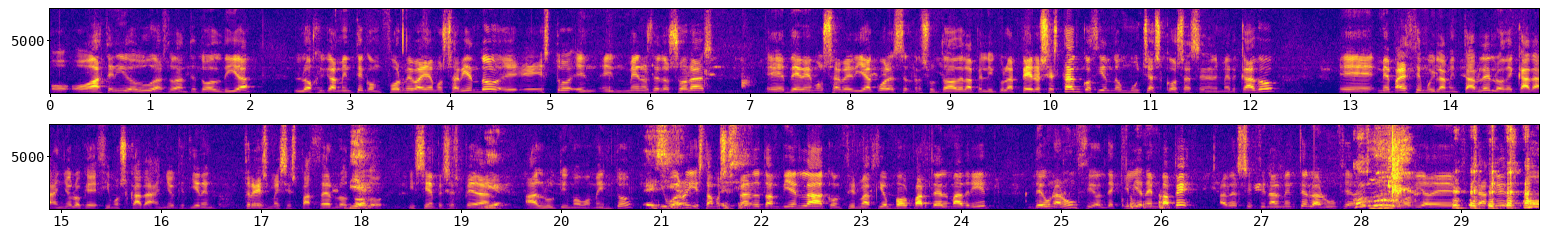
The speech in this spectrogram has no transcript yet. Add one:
o ha tenido dudas durante todo el día lógicamente conforme vayamos sabiendo, eh, eh, esto en, menos de dos horas eh, debemos saber ya cuál es el resultado de la película. Pero se están cociendo muchas cosas en el mercado. me parece muy lamentable lo de cada año, lo que decimos cada año, que tienen tres meses para hacerlo todo y siempre se esperan al último momento. y bueno, y estamos esperando también la confirmación por parte del Madrid de un anuncio, el de Kylian Mbappé a ver si finalmente lo anuncian el último día de fichajes o,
